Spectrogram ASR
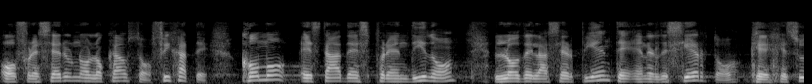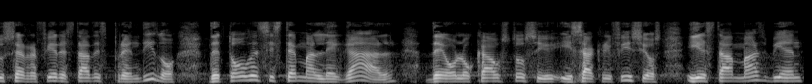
ofrecer un holocausto. Fíjate cómo está desprendido lo de la serpiente en el desierto, que Jesús se refiere, está desprendido de todo el sistema legal de holocaustos y, sacrificios y está más bien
